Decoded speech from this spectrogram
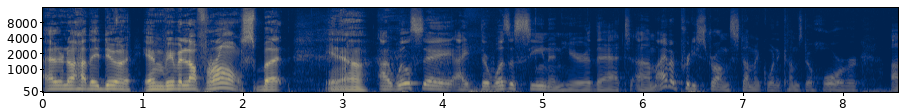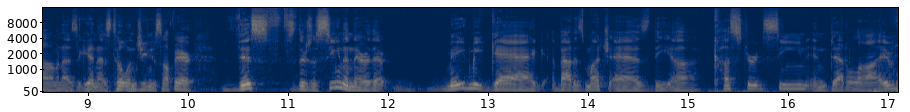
I don't know how they do it in Vive la France, but you know, I will say I, there was a scene in here that um, I have a pretty strong stomach when it comes to horror. Um, and as again, I was telling Genius off air, this there's a scene in there that made me gag about as much as the uh, custard scene in Dead Alive,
